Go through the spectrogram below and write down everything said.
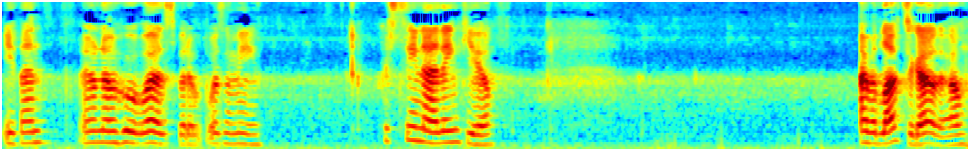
Ethan. I don't know who it was, but it wasn't me. Christina, thank you. I would love to go though.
